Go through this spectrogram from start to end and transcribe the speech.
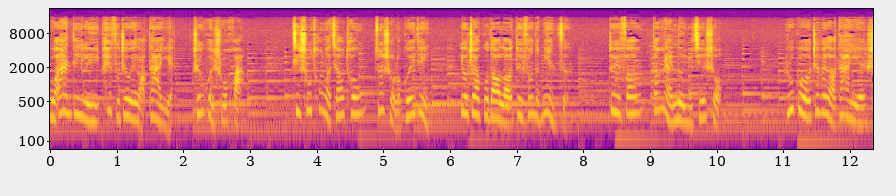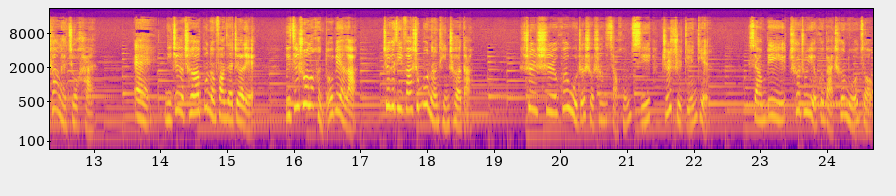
我暗地里佩服这位老大爷，真会说话，既疏通了交通，遵守了规定。又照顾到了对方的面子，对方当然乐于接受。如果这位老大爷上来就喊：“哎，你这个车不能放在这里，已经说了很多遍了，这个地方是不能停车的。”顺势挥舞着手上的小红旗，指指点点，想必车主也会把车挪走，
